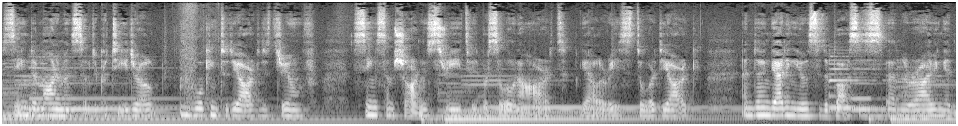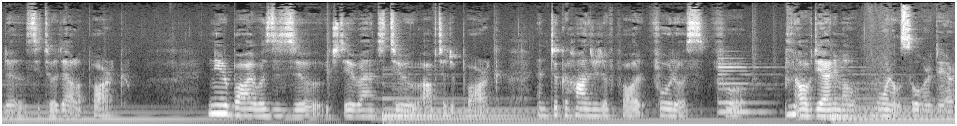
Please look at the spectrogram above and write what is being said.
seeing the monuments of the cathedral, walking to the Arc de Triomphe, seeing some charming streets with Barcelona art galleries toward the Arc, and then getting used to the buses and arriving at the Citadella Park. Nearby was the zoo, which they went to after the park and took a hundred of photos for, of the animal models over there.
